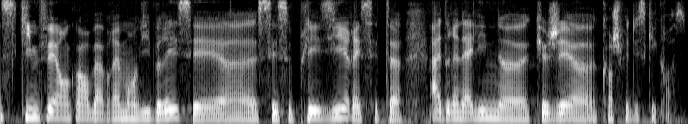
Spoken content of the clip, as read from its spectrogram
ce qui me fait encore bah, vraiment vibrer, euh, c'est ce plaisir et cette euh, adrénaline que j'ai quand je fais du ski cross.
